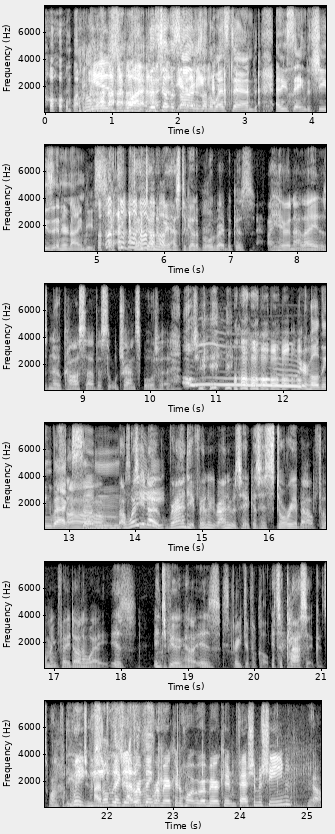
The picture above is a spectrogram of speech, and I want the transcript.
Oh my god. Is what? Michelle Visage is on the West End, and he's saying that she's in her 90s. I think Faye Dunaway has to go to Broadway because I hear in LA there's no car service that will transport her. Oh, you're holding back So, some. uh, well, you know. Randy, if only Randy was here, because his story about filming Faye Dunaway is interviewing her is it's very difficult. it's a classic. It's one for the Wait, ages. I don't was think- it I don't from, think- from American Hor- American Fashion Machine? yeah,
